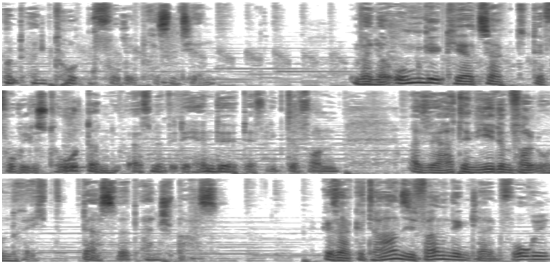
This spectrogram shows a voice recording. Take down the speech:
und einen toten Vogel präsentieren. Und wenn er umgekehrt sagt, der Vogel ist tot, dann öffnen wir die Hände, der fliegt davon. Also er hat in jedem Fall Unrecht. Das wird ein Spaß. Gesagt, getan, sie fangen den kleinen Vogel,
